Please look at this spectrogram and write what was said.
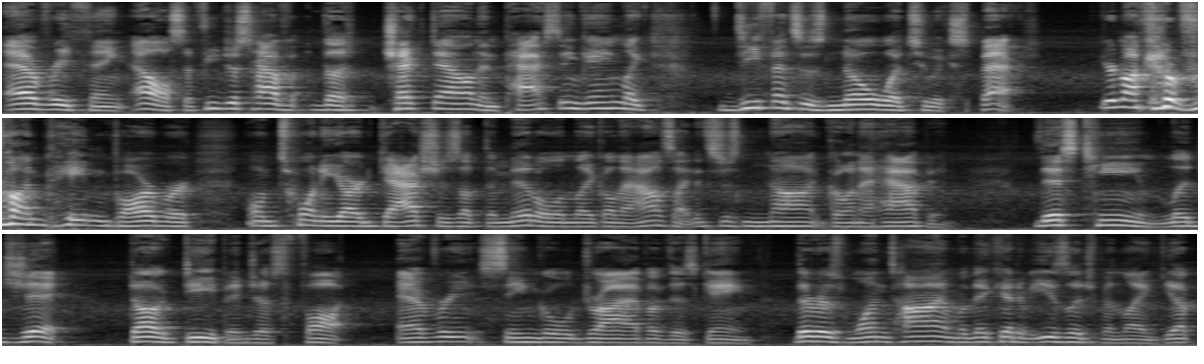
everything else. If you just have the check down and passing game, like defenses know what to expect. You're not gonna run Peyton Barber on 20 yard gashes up the middle and like on the outside. It's just not gonna happen. This team legit dug deep and just fought every single drive of this game. There was one time where they could have easily just been like, "Yep,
